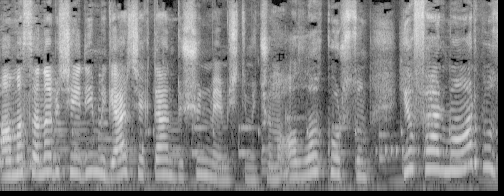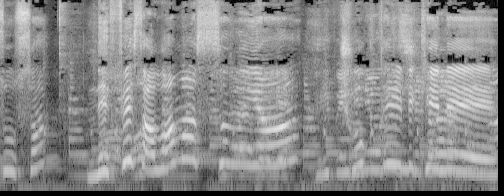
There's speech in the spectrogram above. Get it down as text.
bağlı. Ama sana bir şey diyeyim mi? Gerçekten düşünmemiştim hiç onu. Allah korusun. Ya fermuar bozulsa nefes Aa, alamazsın ya. Böyle Çok ediniyoruz, tehlikeli.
